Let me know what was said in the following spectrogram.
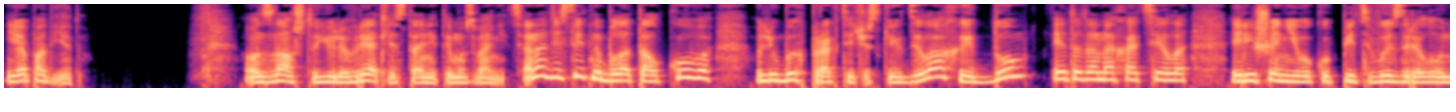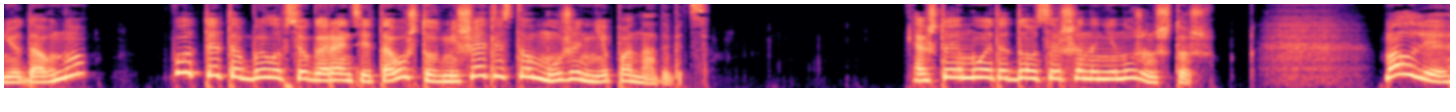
я подъеду». Он знал, что Юля вряд ли станет ему звонить. Она действительно была толкова в любых практических делах, и дом этот она хотела, и решение его купить вызрело у нее давно. Вот это было все гарантией того, что вмешательство мужа не понадобится. А что ему этот дом совершенно не нужен, что ж. Мало ли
